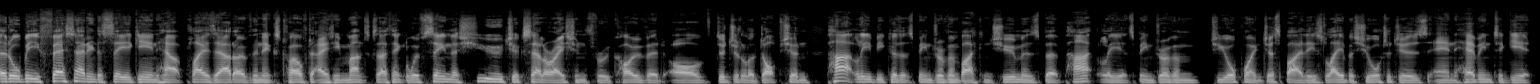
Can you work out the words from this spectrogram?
it'll be fascinating to see again how it plays out over the next 12 to 18 months because I think we've seen this huge acceleration through COVID of digital adoption, partly because it's been driven by consumers, but partly it's been driven, to your point, just by these labor shortages and having to get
